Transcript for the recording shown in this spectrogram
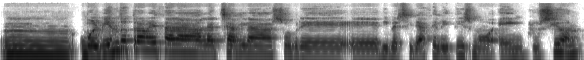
Mm, volviendo otra vez a la, charla sobre eh, diversidad, elitismo e inclusión,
